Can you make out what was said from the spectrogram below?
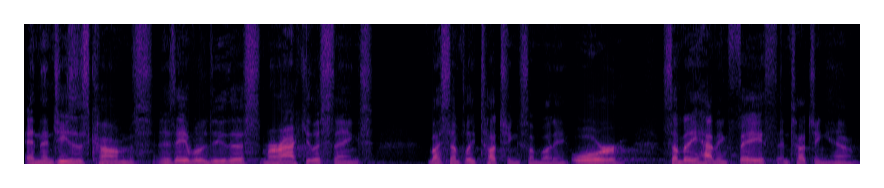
And then Jesus comes and is able to do this miraculous things by simply touching somebody or somebody having faith and touching him.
